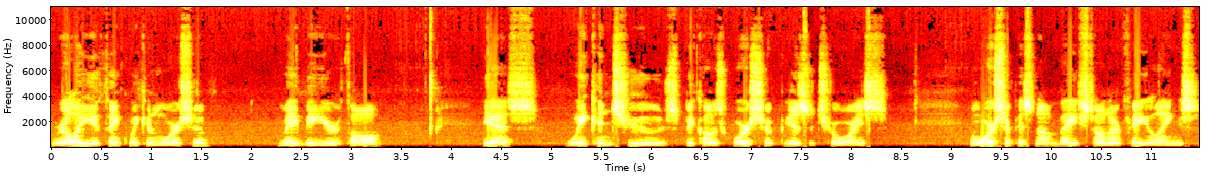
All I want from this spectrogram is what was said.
Really, you think we can worship? Maybe your thought. Yes, we can choose because worship is a choice. Worship is not based on our feelings,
